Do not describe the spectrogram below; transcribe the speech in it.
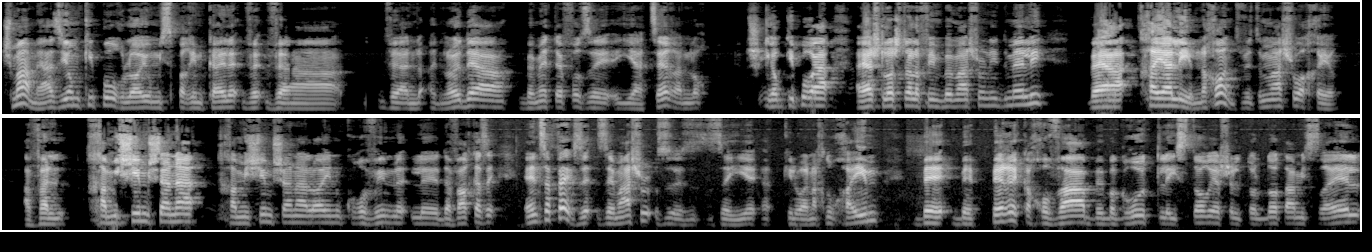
תשמע, מאז יום כיפור לא היו מספרים כאלה, ואני לא יודע באמת איפה זה ייעצר, אני לא... יום כיפור היה, היה 3,000 ומשהו נדמה לי, והיה חיילים, נכון, זה משהו אחר, אבל 50 שנה, 50 שנה לא היינו קרובים לדבר כזה, אין ספק, זה, זה משהו, זה, זה יהיה, כאילו אנחנו חיים בפרק החובה בבגרות להיסטוריה של תולדות עם ישראל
